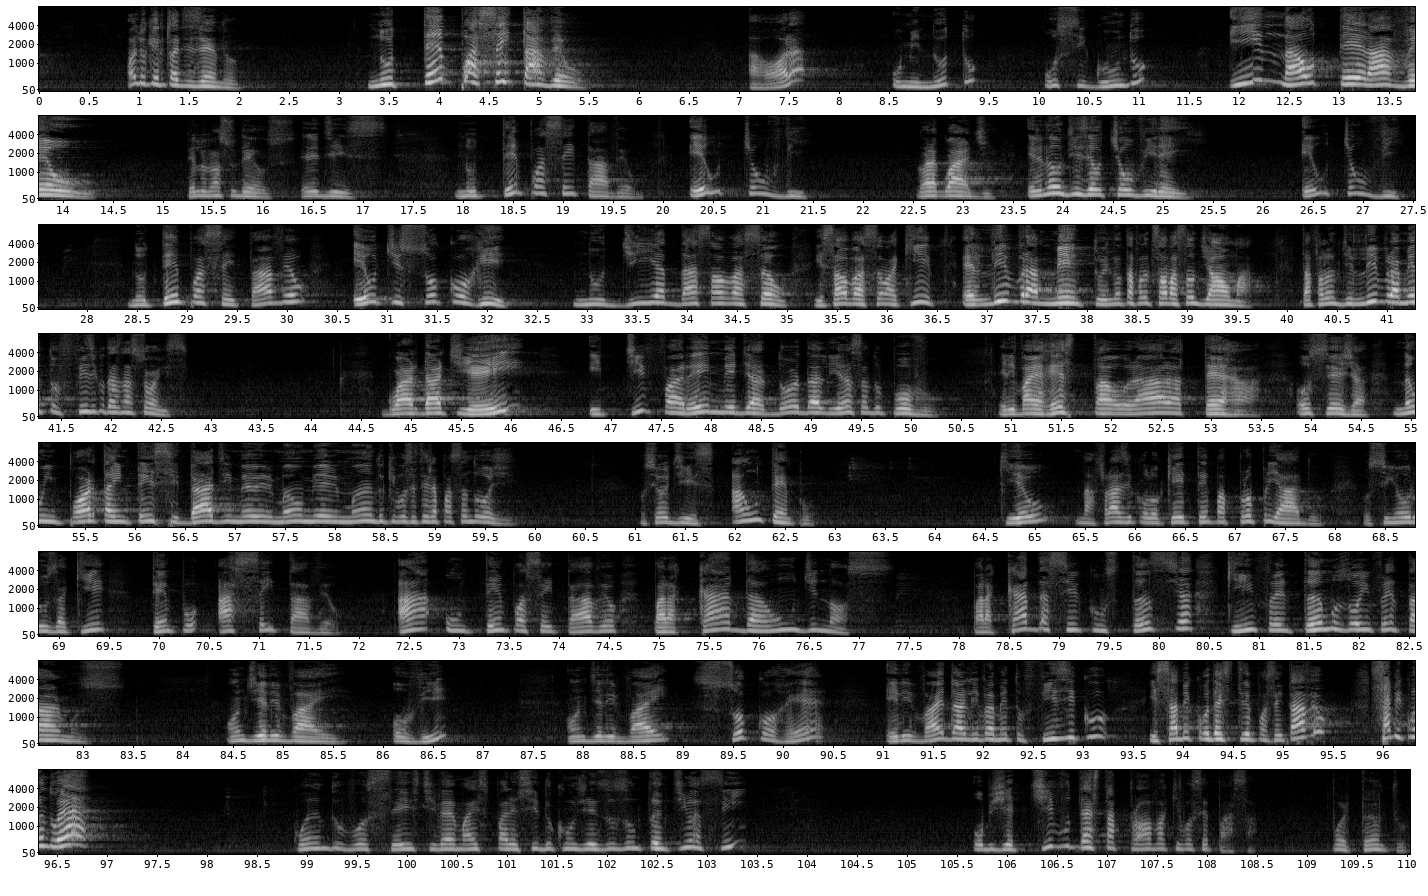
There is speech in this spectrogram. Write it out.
Olha o que ele está dizendo. No tempo aceitável, a hora, o minuto, o segundo, inalterável pelo nosso Deus. Ele diz: no tempo aceitável, eu te ouvi. Agora guarde, ele não diz eu te ouvirei. eu te ouvi. No tempo aceitável, eu te socorri. No dia da salvação. E salvação aqui é livramento. Ele não está falando de salvação de alma. Está falando de livramento físico das nações. Guardar-te-ei e te farei mediador da aliança do povo. Ele vai restaurar a terra. Ou seja, não importa a intensidade, meu irmão, minha irmã, do que você esteja passando hoje. O Senhor diz: há um tempo que eu, na frase, coloquei tempo apropriado. O Senhor usa aqui tempo aceitável. Há um tempo aceitável para cada um de nós, para cada circunstância que enfrentamos ou enfrentarmos onde ele vai ouvir, onde ele vai socorrer, ele vai dar livramento físico, e sabe quando é esse tempo aceitável? Sabe quando é? Quando você estiver mais parecido com Jesus, um tantinho assim, objetivo desta prova que você passa. Portanto,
